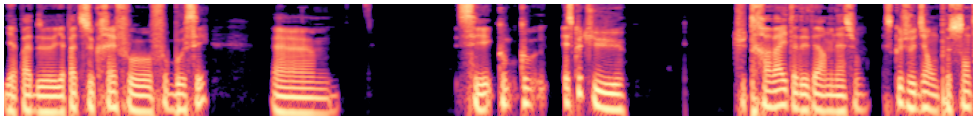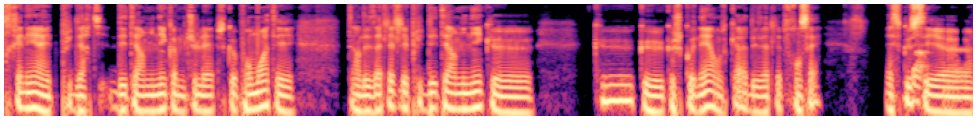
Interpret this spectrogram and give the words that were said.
il y a pas de, il y a pas de secret. Faut, faut bosser. Euh, c'est, est-ce que tu, tu travailles ta détermination? Est-ce que je veux dire, on peut s'entraîner à être plus déterminé comme tu l'es? Parce que pour moi, t'es, t'es un des athlètes les plus déterminés que, que, que, que je connais, en tout cas des athlètes français. Est-ce que Bah. c'est euh,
